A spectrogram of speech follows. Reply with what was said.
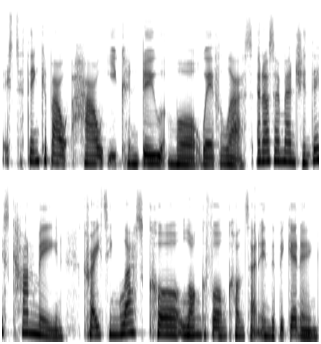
is to think about how you can do more with less. And as I mentioned, this can mean creating less core, longer form content in the beginning,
